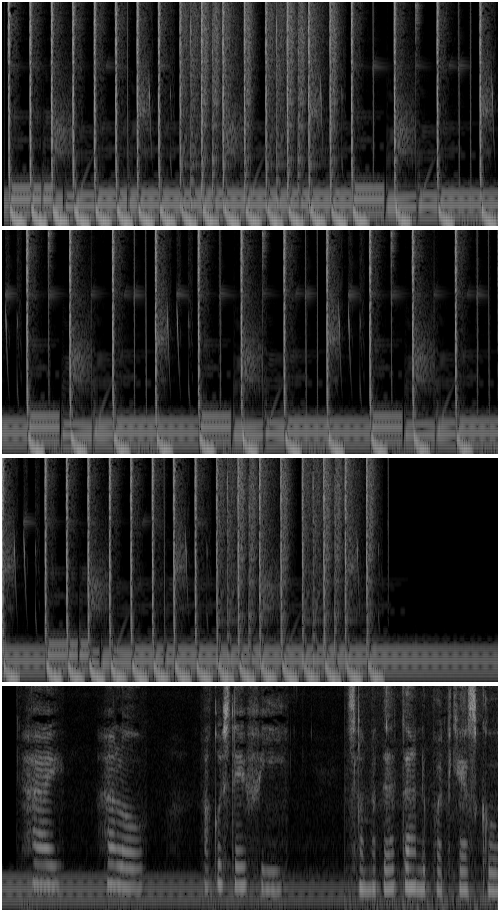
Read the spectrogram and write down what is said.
Hai, halo, aku Steffi. Selamat datang di podcastku.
